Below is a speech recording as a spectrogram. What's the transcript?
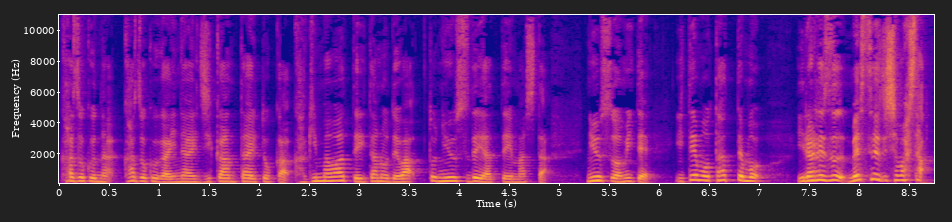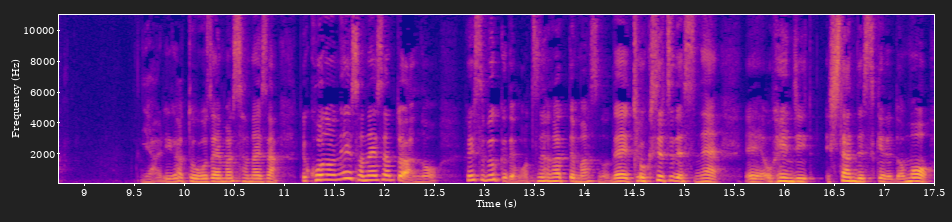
家族な、家族がいない時間帯とか嗅ぎ回っていたのではとニュースでやっていました。ニュースを見て、いても立ってもいられずメッセージしました。いや、ありがとうございます、さなえさん。で、このね、さなえさんとは、あの、Facebook でもつながってますので、直接ですね、えーお返事したんですけれども、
